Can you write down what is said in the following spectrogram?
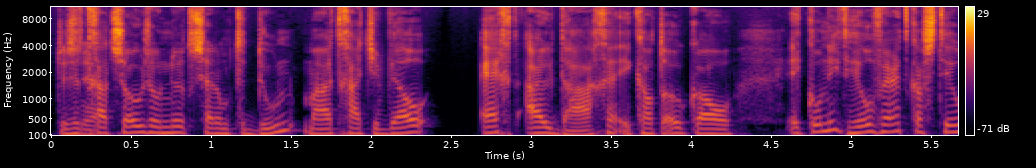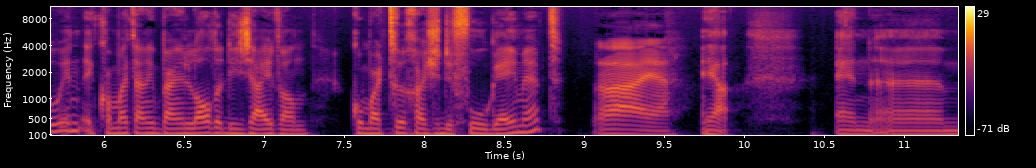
Dus het Ja. gaat sowieso nuttig zijn om te doen, maar het gaat je wel echt uitdagen. Ik had ook al, ik kon niet heel ver het kasteel in. Ik kwam uiteindelijk bij een ladder die zei van, kom maar terug als je de full game hebt. Ah ja. En, ehm,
